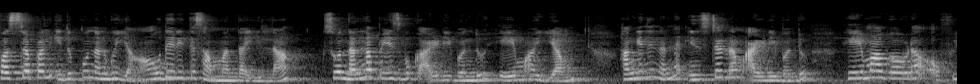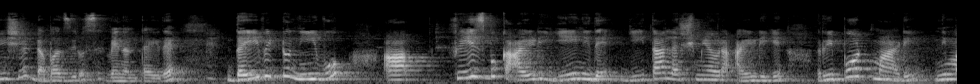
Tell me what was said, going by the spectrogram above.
ಫಸ್ಟ್ ಆಫ್ ಆಲ್ ಇದಕ್ಕೂ ನನಗೂ ಯಾವುದೇ ರೀತಿಯ ಸಂಬಂಧ ಇಲ್ಲ. ಸೊ ನನ್ನ ಫೇಸ್ಬುಕ್ ಐ ಡಿ ಬಂದು ಹೇಮಾ ಎಂ. ಹಾಗೇನೆ ನನ್ನ ಇನ್ಸ್ಟಾಗ್ರಾಮ್ ಐ ಡಿ ಬಂದು Hema Gowda official double zero seven ಅಂತ ಇದೆ. ದಯವಿಟ್ಟು ನೀವು ಆ ಫೇಸ್ಬುಕ್ ಐ ಡಿ ಏನಿದೆ ಗೀತಾ ಲಕ್ಷ್ಮಿ ಅವರ ಐ ಡಿಗೆ ರಿಪೋರ್ಟ್ ಮಾಡಿ. ನಿಮ್ಮ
